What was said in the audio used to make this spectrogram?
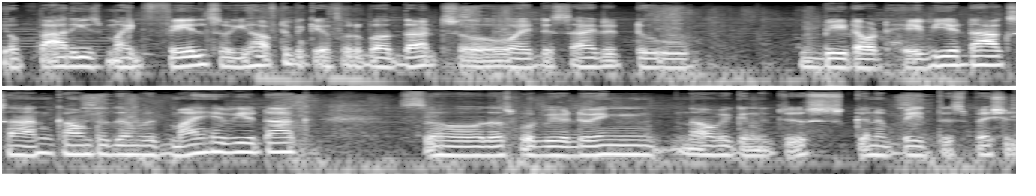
your parries might fail. So you have to be careful about that. So i decided to bait out heavy attacks and counter them with my heavy attack. So that's what we are doing. Now we're gonna just gonna beat the special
